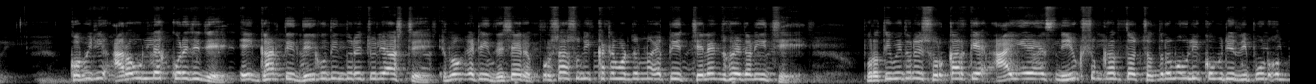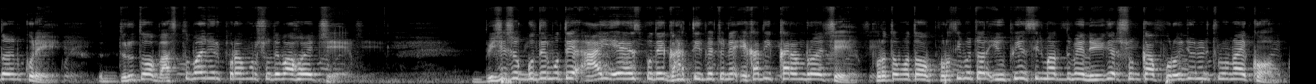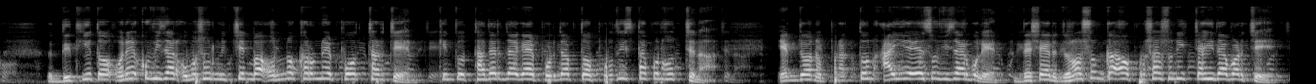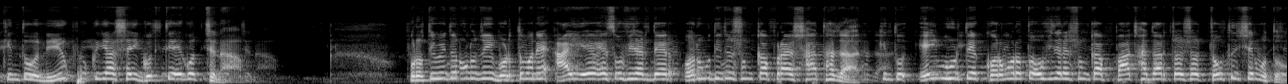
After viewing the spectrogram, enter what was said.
কমিটি আরও উল্লেখ করেছে যে, এই ঘাটতি দীর্ঘদিন ধরে চলে আসছে এবং এটি দেশের প্রশাসনিক কাঠামোর জন্য একটি চ্যালেঞ্জ হয়ে দাঁড়িয়েছে। প্রতিবেদনে সরকারকে আইএএস নিয়োগ সংক্রান্ত চন্দ্রমৌলি কমিটির রিপোর্ট অধ্যয়ন করে দ্রুত বাস্তবায়নের পরামর্শ দেওয়া হয়েছে। বিশেষজ্ঞদের মতে আইএএস পদে ঘাটতির পেছনে একাধিক কারণ রয়েছে। প্রথমত, প্রতি বছর ইউপিএসসির মাধ্যমে নিয়োগের সংখ্যা প্রয়োজনের তুলনায় কম। দ্বিতীয়ত, অনেক অফিসার অবসর নিচ্ছেন বা অন্য কারণে পদ ছাড়ছেন, কিন্তু তাদের জায়গায় পর্যাপ্ত প্রতিস্থাপন হচ্ছে না। একজন প্রাক্তন আইএএস অফিসার বলেন, দেশের জনসংখ্যা ও প্রশাসনিক চাহিদা বাড়ছে, কিন্তু নিয়োগ প্রক্রিয়া সেই গতিতে এগোচ্ছে না। প্রতিবেদন অনুযায়ী বর্তমানে আইএএস অফিসারদের অনুমোদিত সংখ্যা প্রায় সাত হাজার, কিন্তু এই মুহূর্তে কর্মরত অফিসারের সংখ্যা পাঁচ হাজার ছয়শো চৌত্রিশের মতো।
